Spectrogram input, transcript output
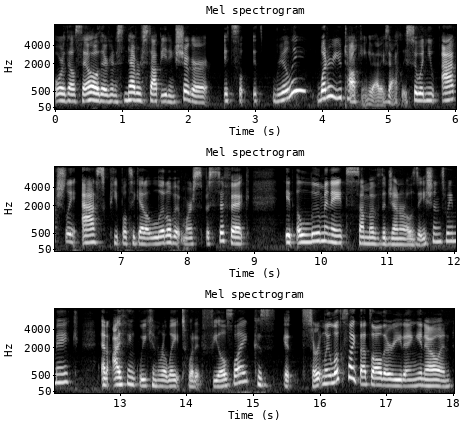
Or they'll say, oh, they're going to never stop eating sugar. It's, it's really? What are you talking about exactly? So when you actually ask people to get a little bit more specific, it illuminates some of the generalizations we make. And I think we can relate to what it feels like because it certainly looks like that's all they're eating, you know, and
